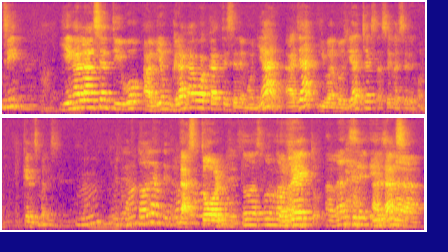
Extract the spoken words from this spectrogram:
¿Sí? Y en Alance antiguo había un gran aguacate ceremonial. Allá iban los yachas a hacer la ceremonia. ¿Qué les parece? Las tolas de Las tolas. De todas formas, Correcto. Alance es Alance. la-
